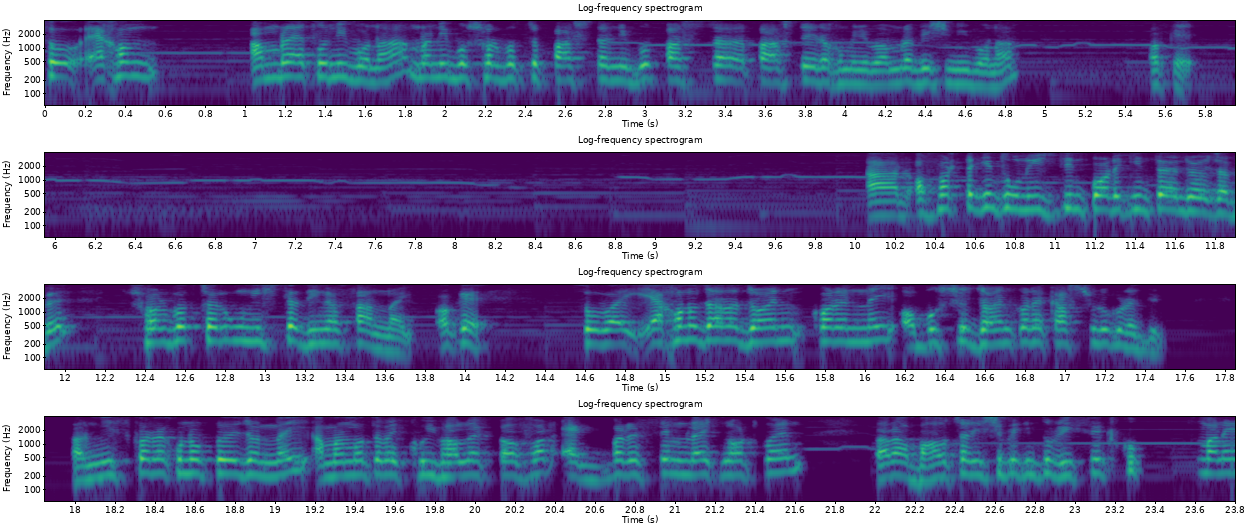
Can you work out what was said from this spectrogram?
so এখন আমরা এত নিব না, আমরা নিব সর্বোচ্চ পাঁচটা নিব, পাঁচটা পাঁচটা এরকম নিব, আমরা বেশি নিব না ওকে আর অফারটা কিন্তু উনিশ দিন পরে কিন্তু এন্ড হয়ে যাবে। সর্বোচ্চ আর উনিশটা দিন আর নাই ওকে সো ভাই, এখনও যারা জয়েন করেন নাই, অবশ্যই জয়েন করে কাজ শুরু করে দিন। আর মিস করার কোনো প্রয়োজন নাই। আমার মতে, ভাই, খুবই ভালো একটা অফার একবারে সেম লাইক নট কয়েন তারা ভাউচার হিসেবে কিন্তু রিসেট খুব মানে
